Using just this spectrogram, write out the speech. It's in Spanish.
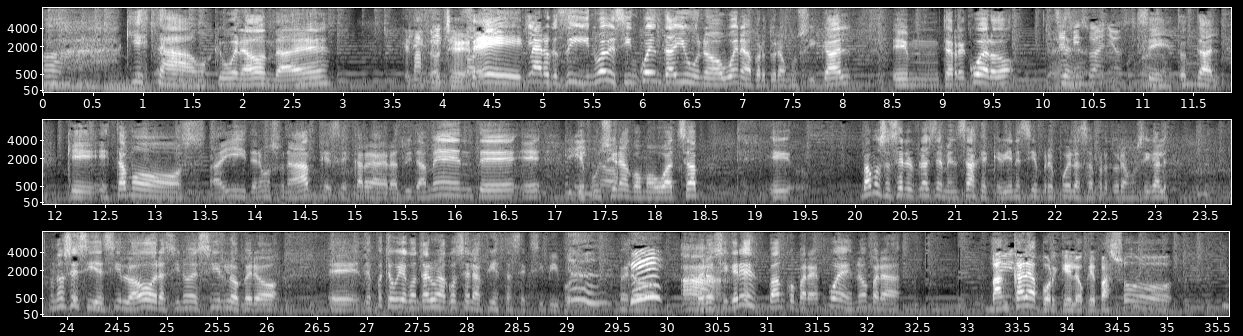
Ah, aquí estamos, qué buena onda, ¿eh? Qué lindo, che. Sí, claro que sí. 9.51, buena apertura musical. Em, te recuerdo. En mis sueños. Sí, total. Que estamos ahí, tenemos una app que se descarga gratuitamente eh, y que funciona como WhatsApp. Eh, vamos a hacer el flash de mensajes que viene siempre después de las aperturas musicales. No sé si decirlo ahora, si no decirlo, pero eh, después te voy a contar una cosa de la fiesta Sexy People. Pero, Ah. pero si querés, banco para después, ¿no? Para Bancala porque lo que pasó.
